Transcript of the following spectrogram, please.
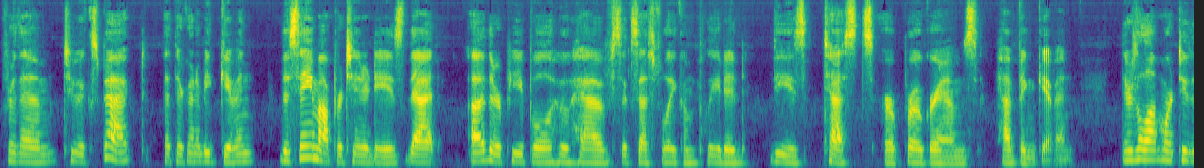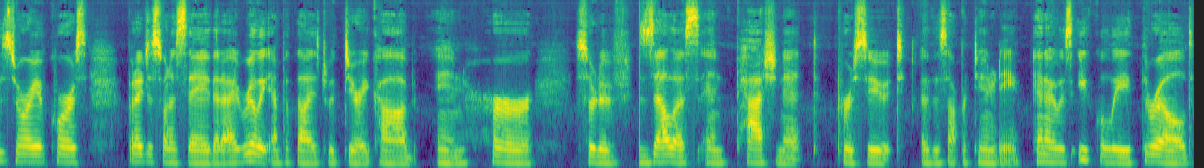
for them to expect that they're going to be given the same opportunities that other people who have successfully completed these tests or programs have been given. There's a lot more to the story, of course, but I just want to say that I really empathized with Jerrie Cobb in her sort of zealous and passionate pursuit of this opportunity. And I was equally thrilled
